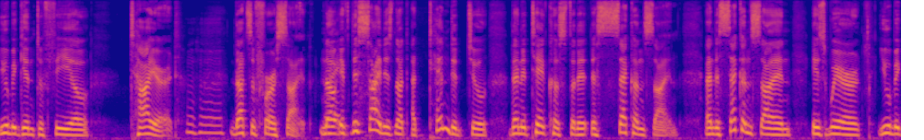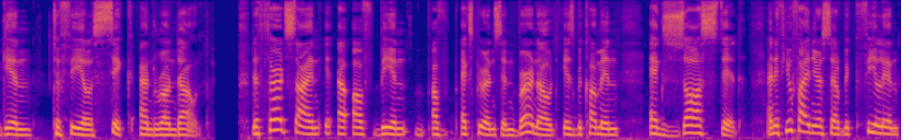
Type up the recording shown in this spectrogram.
you begin to feel tired. That's the first sign. Now, Right. if this sign is not attended to, then it takes us to the, the second sign. And the second sign is where you begin to feel sick and run down. The third sign uh, of being of experiencing burnout is becoming exhausted. And if you find yourself feeling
